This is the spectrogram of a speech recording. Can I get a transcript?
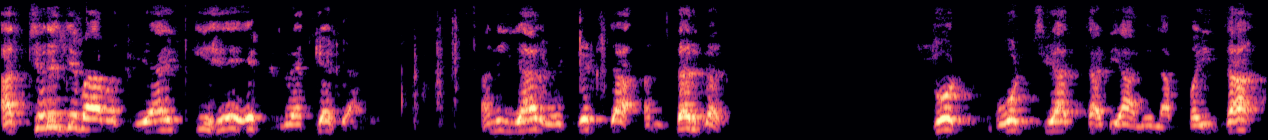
आश्चर्याची बाबत ही आहे की हे एक रॅकेट आहे. आणि या रॅकेटच्या अंतर्गत तो वोटसाठी आलेला पैसा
